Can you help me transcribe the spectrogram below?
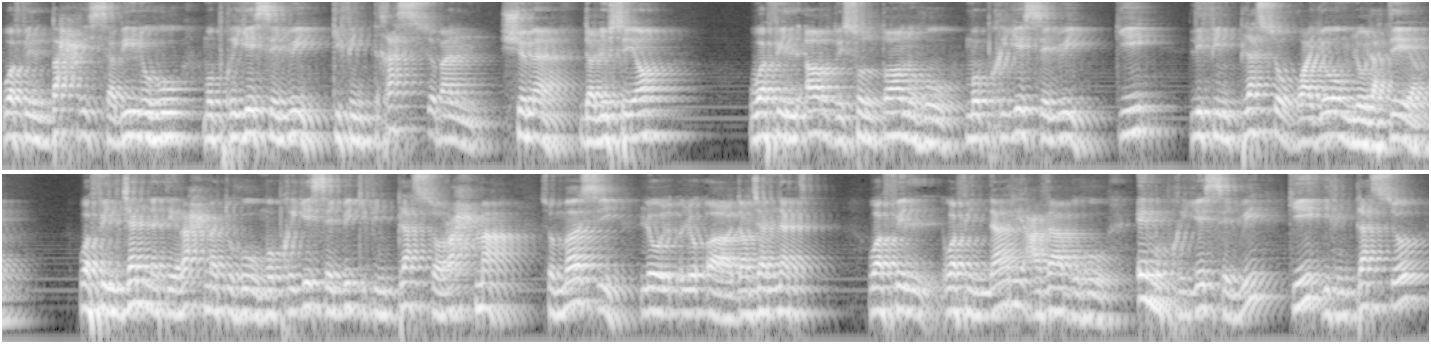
wa fil bahri sabiluhu, me prier c'est lui qui fait une trace chemin dans l'océan Wafil ard sultanuhu, me prier c'est lui qui lui fait une place au royaume, de la terre. Wafil jannati rahmatuhu, prier c'est lui qui fait une place au rahma, so mercy dans jannat. Wafil wafil nari azabuhu, et prier c'est lui qui fait une place au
